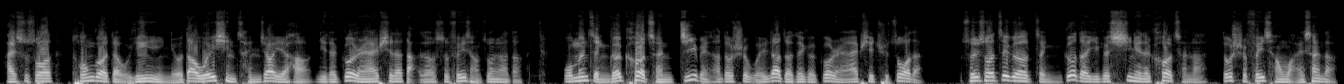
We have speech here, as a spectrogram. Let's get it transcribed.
还是说通过抖音引流到微信成交也好，你的个人 IP 的打造是非常重要的。我们整个课程基本上都是围绕着这个个人 IP 去做的。所以说，这个整个的一个系列的课程呢，都是非常完善的。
